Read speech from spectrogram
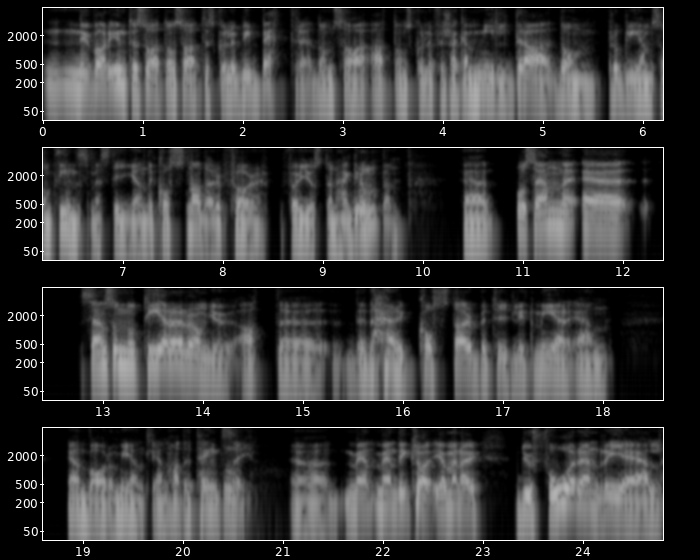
Nu var det ju inte så att de sa att det skulle bli bättre. De sa att de skulle försöka mildra de problem som finns med stigande kostnader för, för just den här gruppen. Eh, och sen, eh, sen så noterar de ju att eh, det där kostar betydligt mer än, än vad de egentligen hade tänkt Mm. sig. Eh, men, men det är klart, jag menar, du får en rejäl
